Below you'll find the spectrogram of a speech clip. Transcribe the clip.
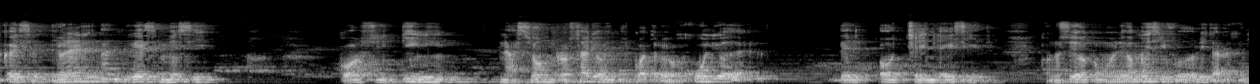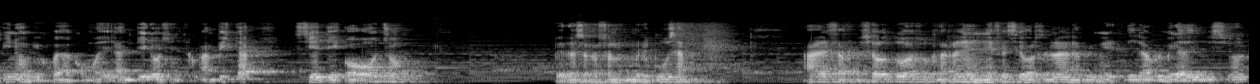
Acá dice Leonel Andrés Messi Cositini nació en Rosario 24 de julio del 87. Conocido como Leo Messi, futbolista argentino que juega como delantero centrocampista 7 o 8, pero esos no son los. Ha desarrollado toda su carrera en el FC Barcelona de la primera división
